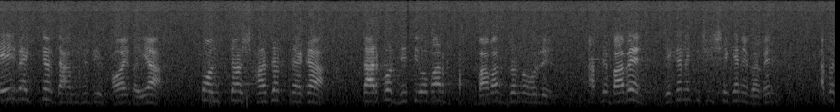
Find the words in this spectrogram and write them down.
এই বাইকটার দাম যদি হয় ভাইয়া? পঞ্চাশ হাজার টাকা। তারপর দ্বিতীয়বার বাবার জন্য হলে। আপনি পাবেন যেখানে খুশি সেখানে পাবেন আপনার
